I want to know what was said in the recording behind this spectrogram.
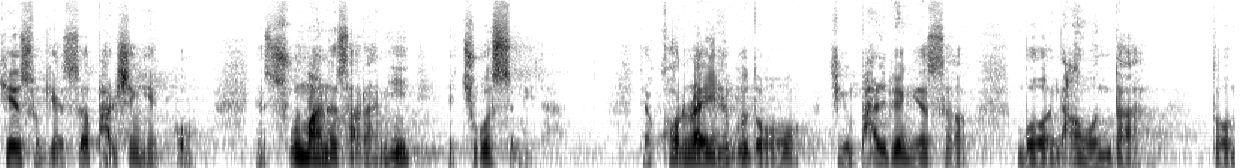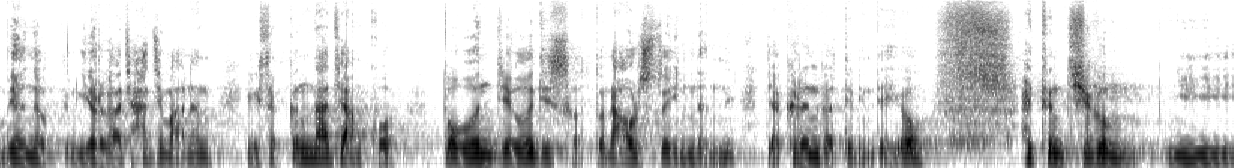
계속해서 발생했고 수많은 사람이 죽었습니다. 코로나19도 지금 발병해서 뭐 나온다 또 면역 여러 가지 하지만은 여기서 끝나지 않고 또 언제 어디서 또 나올 수도 있는 그런 것들인데요. 하여튼 지금 이,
